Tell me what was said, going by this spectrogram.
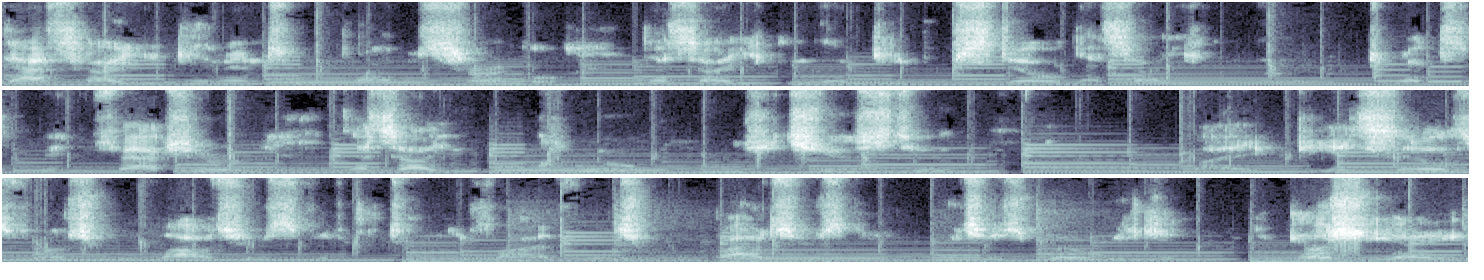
that's how you get into the private circle. That's how you can go deeper still. That's how you can go direct to the manufacturer. That's how you recruit if you choose to, by BA Sales virtual vouchers, 5025 virtual vouchers, which is where we can negotiate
